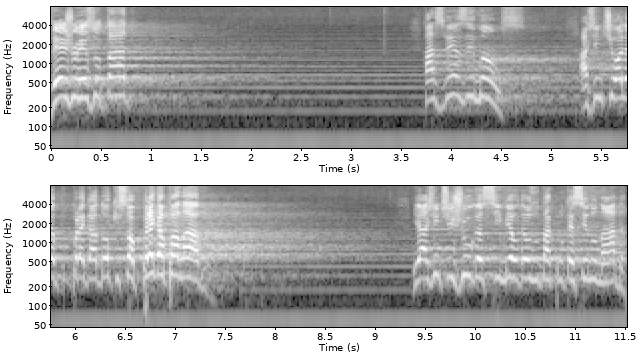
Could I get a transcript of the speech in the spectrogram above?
Veja o resultado. Às vezes, irmãos, A gente olha para o pregador que só prega a palavra. E a gente julga assim: meu Deus, não está acontecendo nada.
